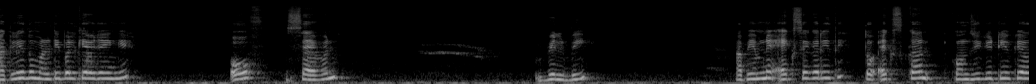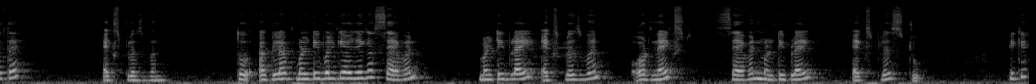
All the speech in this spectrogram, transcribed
अगले दो मल्टीपल क्या हो जाएँगे? ऑफ़ सेवन विल बी अभी हमने एक्स से करी थी तो एक्स का कॉन्जिक्यूटिव क्या होता है? एक्स प्लस वन तो अगला मल्टीपल क्या हो जाएगा? Seven multiply x plus one और next seven multiply x plus two ठीक है?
